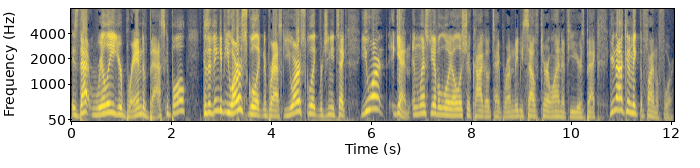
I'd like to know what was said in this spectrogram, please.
is that really your brand of basketball? Because I think if you are a school like Nebraska, you are a school like Virginia Tech, you aren't, again, unless you have a Loyola Chicago type run, maybe South Carolina a few years back, you're not going to make the Final Four.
